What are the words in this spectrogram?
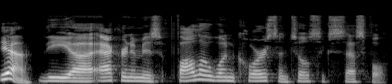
Yeah. The uh, acronym is follow one course until successful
